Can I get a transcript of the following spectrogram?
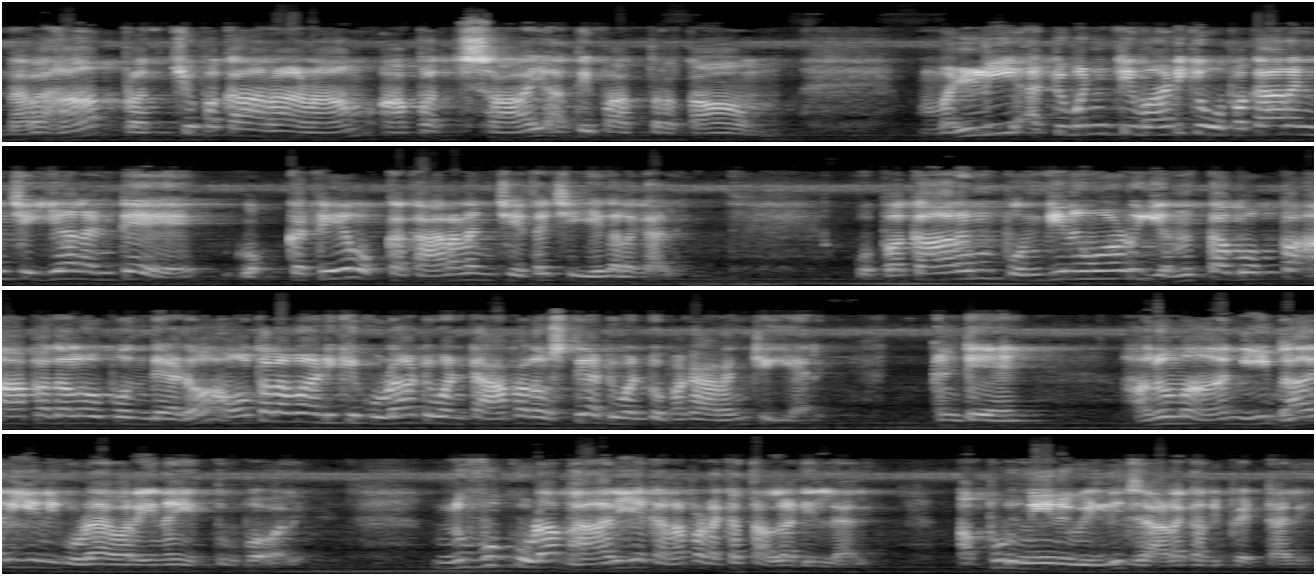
నరహ ప్రత్యుపకారాణం ఆపత్సాయ అతిపాత్రతాం. మళ్ళీ అటువంటి వాడికి ఉపకారం చెయ్యాలంటే ఒక్కటే ఒక్క కారణం చేత చెయ్యగలగాలి. ఉపకారం పొందినవాడు ఎంత గొప్ప ఆపదలో పొందాడో అవతల వాడికి కూడా అటువంటి ఆపద వస్తే అటువంటి ఉపకారం చెయ్యాలి. అంటే హనుమ నీ భార్యని కూడా ఎవరైనా ఎత్తుకుపోవాలి. నువ్వు కూడా భార్య కనపడక తల్లడిల్లాలి. అప్పుడు నేను వెళ్ళి జాడ కనిపెట్టాలి.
